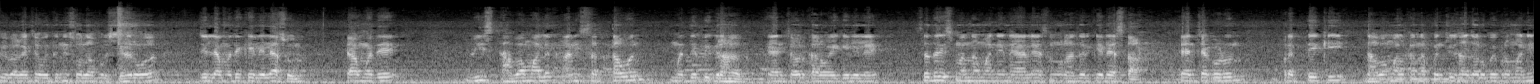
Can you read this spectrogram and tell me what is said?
विभागाच्या वतीने सोलापूर शहर व जिल्ह्यामध्ये केलेल्या असून त्यामध्ये वीस धाबा मालक आणि सत्तावन्न मद्यपी ग्राहक यांच्यावर कारवाई केलेली आहे. सदर इस्मांना मान्य न्यायालयासमोर हजर केले असता त्यांच्याकडून प्रत्येकी धाबा मालकांना पंचवीस हजार रुपयेप्रमाणे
